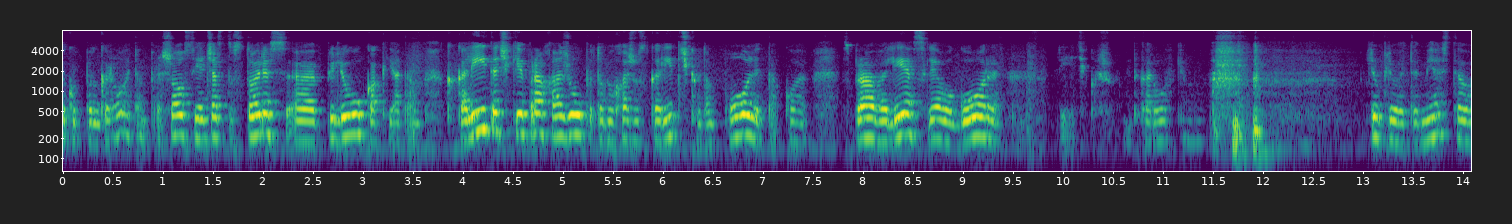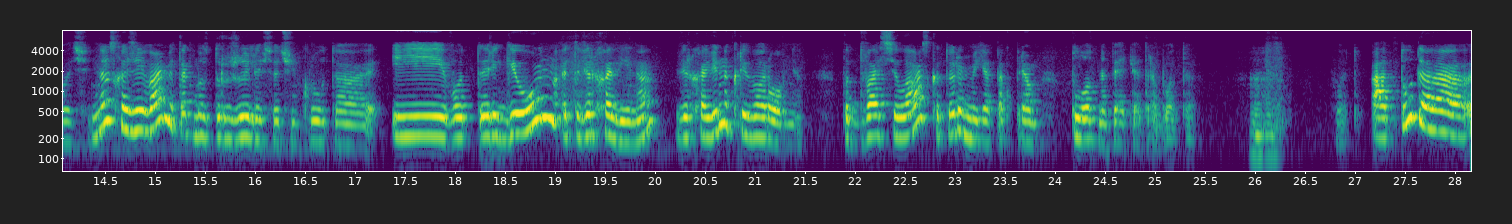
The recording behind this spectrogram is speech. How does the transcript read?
такой под горой там прошелся. Я часто в сторис э, пилю, как я там к калиточке прохожу, потом ухожу с калиточки, там поле такое, справа лес, слева горы, речка шумит, коровки. Люблю это место очень. Ну, с хозяевами так мы сдружились очень круто. И вот регион — это Верховина, Верховина Криворовня. Вот два села, с которыми я так прям плотно пять лет работаю. Вот. Оттуда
